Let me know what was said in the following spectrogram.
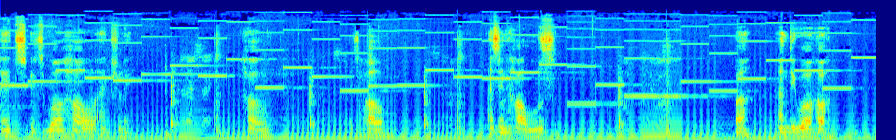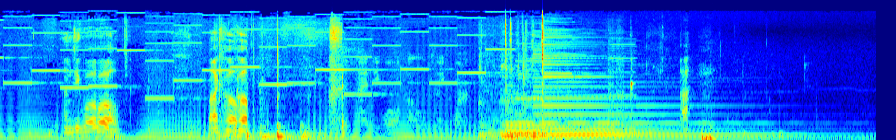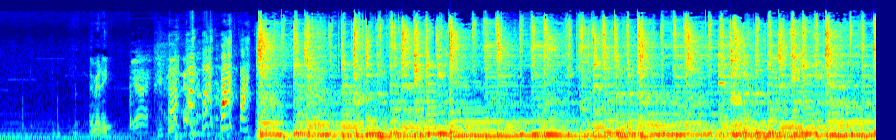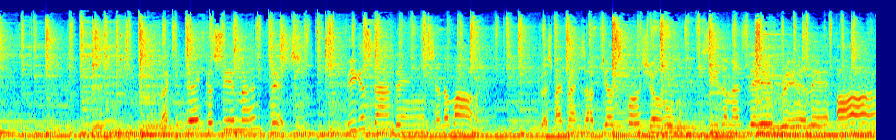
it's it's Warhol actually. What did I say? Hole. It's Hull. As in holes. What? Andy Warhol. Andy Warhol. Like Hull. Hull. Andy Warhol, take one. Ready? Yeah. Like to take a cement fix, bigger standing cinema. Dress my friends up just for show, see them as they really are.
